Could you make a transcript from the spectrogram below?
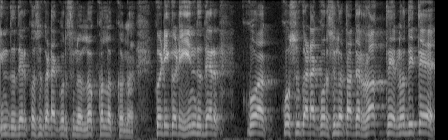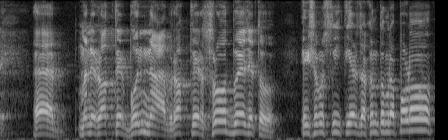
হিন্দুদের কচুকাটা করছিল লক্ষ লক্ষ না, কোটি কোটি হিন্দুদের ক- কচুকাটা করছিল তাদের রক্তে, নদীতে মানে রক্তের বন্যা, রক্তের স্রোত বয়ে যেত। এই সমস্ত ইতিহাস যখন তোমরা পড়ো,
